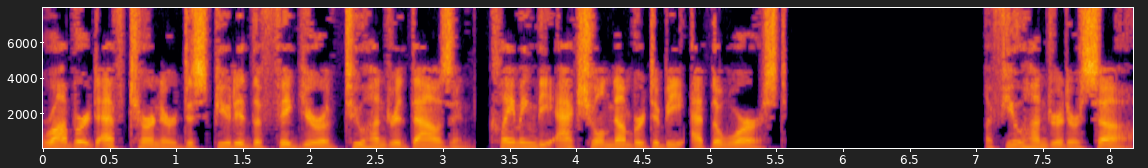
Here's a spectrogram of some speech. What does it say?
Robert F. Turner disputed the figure of 200,000, claiming the actual number to be at the worst a few hundred or so.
